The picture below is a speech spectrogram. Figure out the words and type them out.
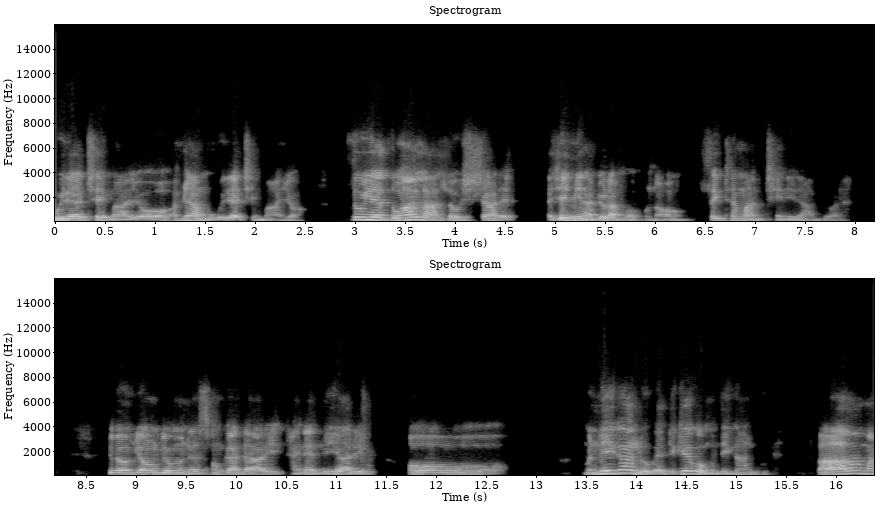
ဝေတဲ့အချိန်မှာရော အမြမဝေတဲ့အချိန်မှာရောသူရဲ့သွားလာလှုပ်ရှားတဲ့ အရေးမြင်တာပြောတာမဟုတ်ဘူးနော်။စိတ်ထဲမှာထင်နေတာပြောတာ။ပြုံပြုံပြုံပြုံနဲ့ဆုံးကတ်တာတွေထိုင်တဲ့နေရာတွေဩမနေကလိုပဲတကယ်ကိုမနေကလိုပဲဘာမှ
